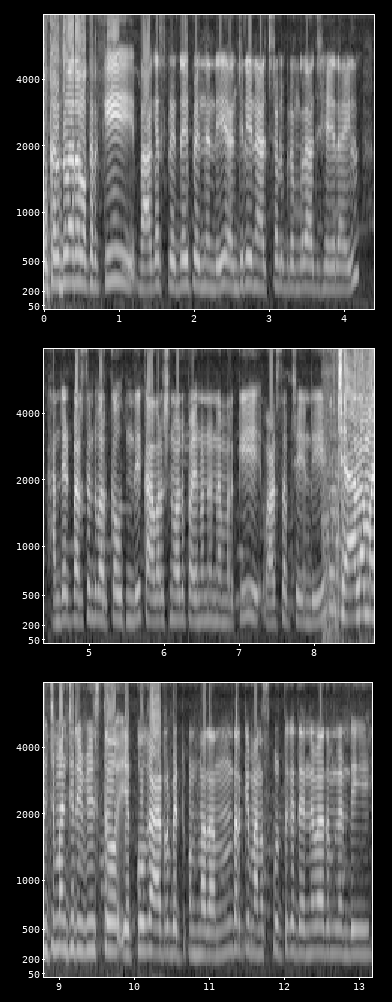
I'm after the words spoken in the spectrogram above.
ఒకరి ద్వారా ఒకరికి బాగా స్ప్రెడ్ అయిపోయిందండి. Anjali natural Bhringraj hair oil. Hundred percent work అవుతుంది. కావాల్సిన వాళ్ళు పైన నెంబర్కి వాట్సాప్ చేయండి. చాలా మంచి మంచి రివ్యూస్తో ఎక్కువగా ఆర్డర్ పెట్టుకుంటున్నారు. అందరికీ మనస్ఫూర్తిగా ధన్యవాదములండి.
